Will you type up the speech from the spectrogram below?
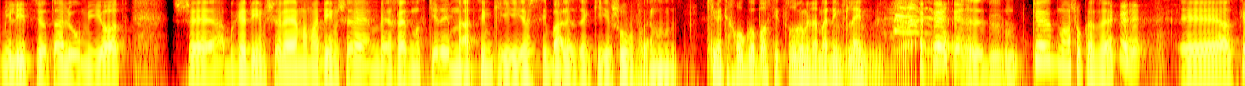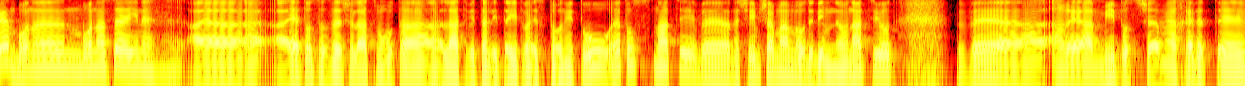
המיליציות הלאומיות, שהבגדים שלהם, המדים שלהם, בהחלט מזכירים נאצים, כי יש סיבה לזה, כי שוב, הם... כי בטח הוגו בוס ייצרו גם את המדים שלהם. כן, משהו כזה. אה, אז כן, בוא, בוא נעשה, הנה, האתוס הזה של העצמאות הלטבית, הליטאית והאסטונית הוא אתוס נאצי, ואנשים שם מעודדים ניאו-נאציות, והרי המיתוס שמאחד את אה,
